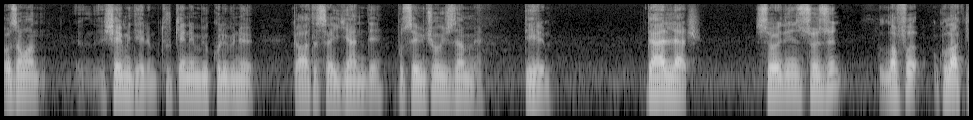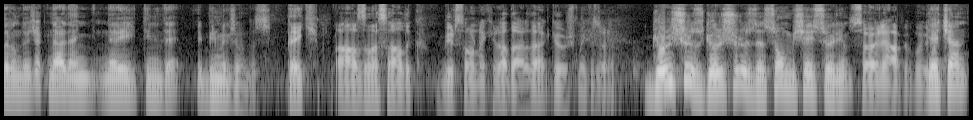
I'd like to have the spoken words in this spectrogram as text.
o zaman şey mi diyelim? Türkiye'nin en büyük kulübünü Galatasaray yendi. Bu sevinç o yüzden mi? Diyelim. Derler. Söylediğin sözün lafı kulaklarında duyacak. Nereden nereye gittiğini de bilmek zorundasın. Peki ağzına sağlık. Bir sonraki radarda görüşmek üzere. Görüşürüz, görüşürüz de son bir şey söyleyeyim. Söyle abi buyur. Geçen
